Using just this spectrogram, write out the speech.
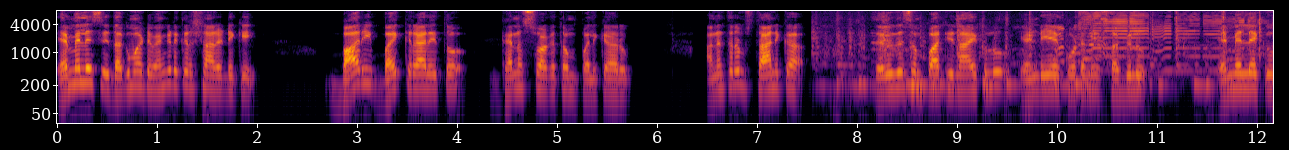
ఎమ్మెల్యే శ్రీ దగ్గుమాటి వెంకటకృష్ణారెడ్డికి భారీ బైక్ ర్యాలీతో ఘన స్వాగతం పలికారు. అనంతరం స్థానిక తెలుగుదేశం పార్టీ నాయకులు ఎన్డీఏ కూటమి సభ్యులు ఎమ్మెల్యేకు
